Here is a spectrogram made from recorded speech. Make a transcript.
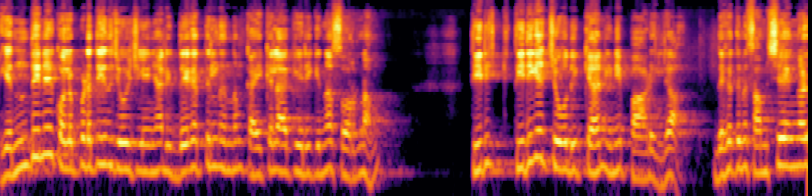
എന്തിനെ കൊലപ്പെടുത്തി എന്ന് ചോദിച്ചു കഴിഞ്ഞാൽ ഇദ്ദേഹത്തിൽ നിന്നും കൈക്കലാക്കിയിരിക്കുന്ന സ്വർണം തിരി തിരികെ ചോദിക്കാൻ ഇനി പാടില്ല. അദ്ദേഹത്തിന് സംശയങ്ങൾ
